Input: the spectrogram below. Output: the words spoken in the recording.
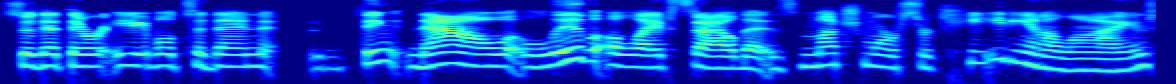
so that they were able to then think now live a lifestyle that is much more circadian aligned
